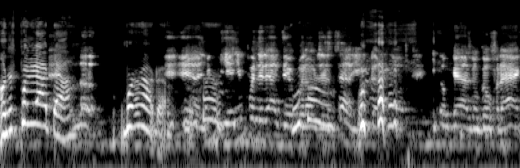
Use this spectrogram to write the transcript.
I'm just putting it out there. look, Put it out there. yeah, you, yeah, you putting it out there, but I'm just telling you, you know, you know, guys gonna go for the eye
